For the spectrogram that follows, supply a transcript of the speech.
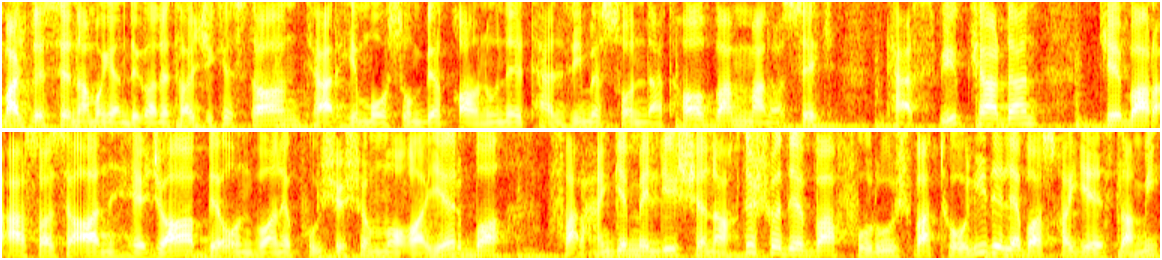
مجلس نمایندگان تاجیکستان طرحی موسوم به قانون تنظیم سنت ها و مناسک تصویب کردند که بر اساس آن حجاب به عنوان پوشش مغایر با فرهنگ ملی شناخته شده و فروش و تولید لباسهای اسلامی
